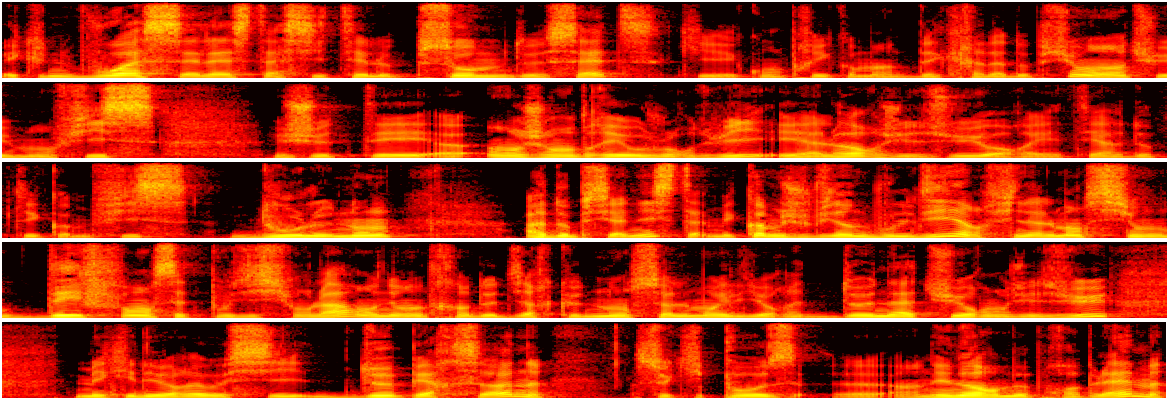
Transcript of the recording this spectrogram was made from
et qu'une voix céleste a cité le psaume de 7, qui est compris comme un décret d'adoption. Hein. tu es mon fils, je t'ai euh, engendré aujourd'hui, et alors Jésus aurait été adopté comme fils, d'où le nom adoptionniste, mais comme je viens de vous le dire, finalement, si on défend cette position-là, on est en train de dire que non seulement il y aurait deux natures en Jésus, mais qu'il y aurait aussi deux personnes, ce qui pose euh, un énorme problème,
